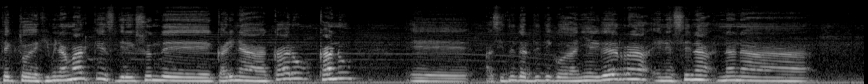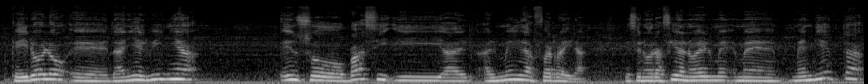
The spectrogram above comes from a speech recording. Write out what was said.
texto de Jimena Márquez, dirección de Karina Caro, Cano, eh, asistente artístico Daniel Guerra, en escena Nana Queirolo, eh, Daniel Viña, Enzo Bassi y Al- Almeida Ferreira. Escenografía Noel Me- Me- Mendieta,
